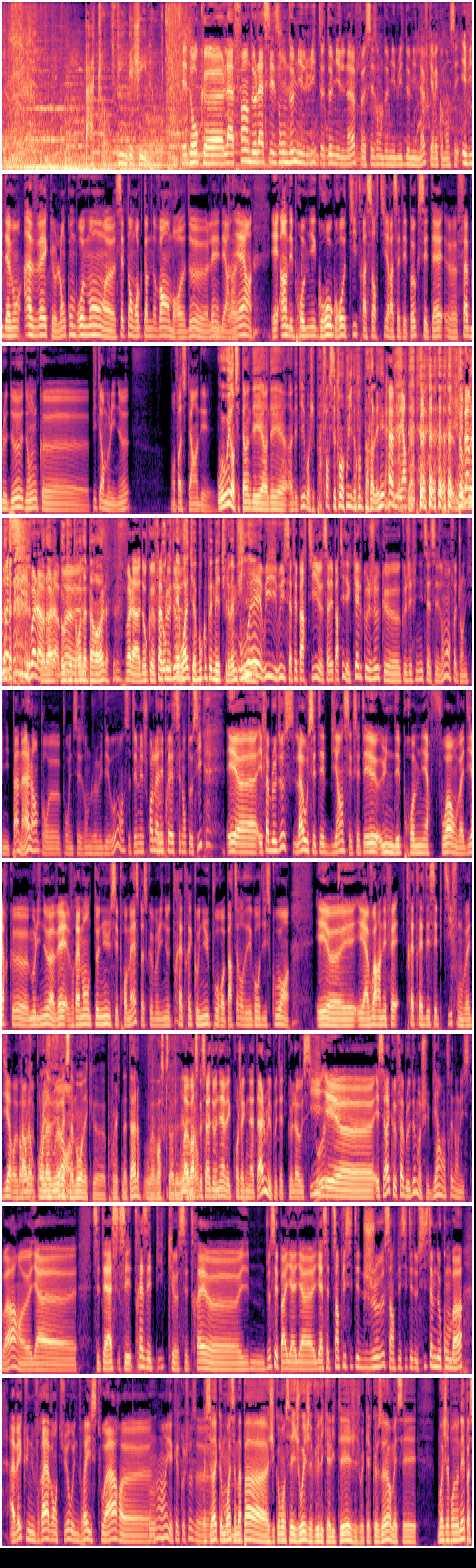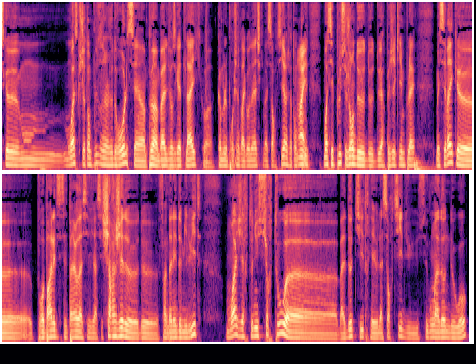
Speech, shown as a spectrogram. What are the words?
Battle fiendish evil. C'est donc euh, la fin de la saison 2008-2009, euh, saison 2008-2009 qui avait commencé évidemment avec euh, l'encombrement euh, septembre-octobre-novembre de l'année dernière. Et un des premiers gros gros titres à sortir à cette époque, c'était euh, Fable 2, donc euh, Peter Molineux. Enfin, c'était un des... Oui oui, non, c'était un des un des un des titres, moi j'ai pas forcément envie d'en parler. Ah merde Eh Donc, ben voilà. moi si, voilà, voilà. donc moi, je te rends la euh, parole. Voilà, donc euh, Fable Donc, 2... Erwan, tu as beaucoup aimé, tu l'as même fini. Ouais, oui, oui, ça fait partie, euh, ça fait partie des quelques jeux que que j'ai fini de cette saison. En fait, j'en ai fini pas mal hein, pour pour une saison de jeux vidéo. Hein. C'était, mais je crois de l'année précédente aussi. Et euh, et Fable 2, c- là où c'était bien, c'est que c'était une des premières fois, on va dire, que Molineux avait vraiment tenu ses promesses, parce que Molineux très très connu pour partir dans des gros discours. Et, euh, et, et avoir un effet très très déceptif, on va dire, Bah, par- on l'a vu récemment avec euh, Project Natal. On va voir ce que ça va donner. On va voir ce que ça va donner avec Project Natal, mais peut-être que là aussi. Oui. Et, euh, et c'est vrai que Fable 2, moi, je suis bien rentré dans l'histoire. Euh, Il y a, c'était, assez- c'est très épique. C'est très, euh, je sais pas. Il y a, il y a, il y a cette simplicité de jeu, simplicité de système de combat, avec une vraie aventure, une vraie histoire. Euh, Mm. Non, il y a quelque chose. euh, Bah, c'est vrai que moi, ça m'a pas. J'ai commencé à y jouer, j'ai vu les qualités, j'ai joué quelques heures, mais c'est. Moi, j'ai abandonné parce que moi, ce que j'attends plus dans un jeu de rôle, c'est un peu un Baldur's Gate like, quoi, comme le prochain Dragon Age qui va sortir. J'attends Ouais. plus. Moi, c'est plus ce genre de, de, de RPG qui me plaît. Mais c'est vrai que pour reparler de cette période assez, assez chargée de, de fin d'année 2008. Moi, j'ai retenu surtout euh, bah, deux titres. Il y a eu la sortie du second add-on de WoW,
